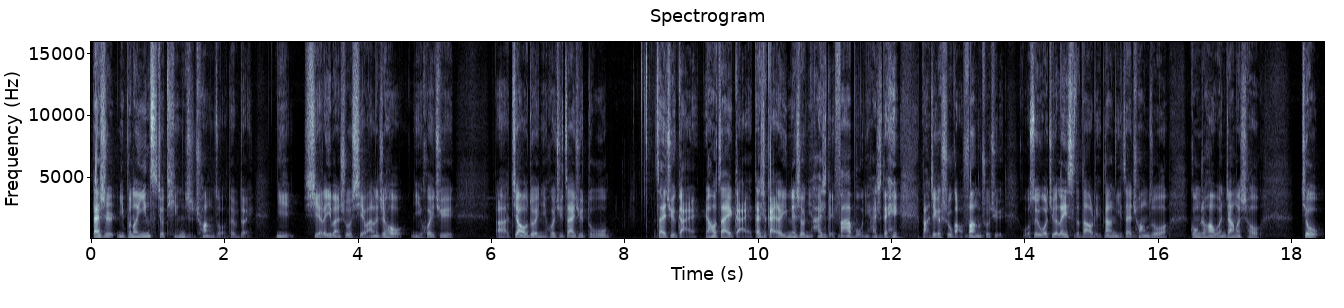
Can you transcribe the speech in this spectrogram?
但是你不能因此就停止创作，对不对？你写了一本书，写完了之后，你会去啊校对，你会去再去读。再去改，然后再改，但是改到一定的时候，你还是得发布，你还是得 把这个书稿放出去。我所以我觉得类似的道理，当你在创作公众号文章的时候，就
